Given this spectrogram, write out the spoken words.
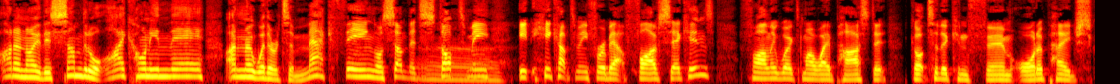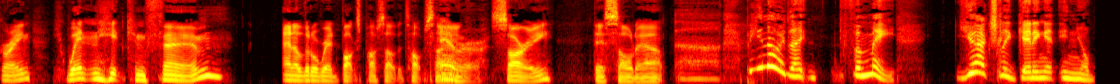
I don't know. There's some little icon in there. I don't know whether it's a Mac thing or something that stopped me. Ah. It hiccuped me for about five seconds. Finally worked my way past it. Got to the confirm order page screen. Went and hit confirm, and a little red box pops up at the top saying, Error. "Sorry, they're sold out." But you know, like, for me, you actually getting it in your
